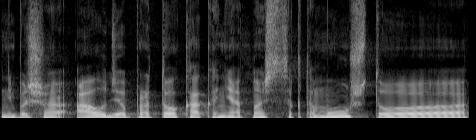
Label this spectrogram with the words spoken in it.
небольшое аудио про то, как они относятся к тому, что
